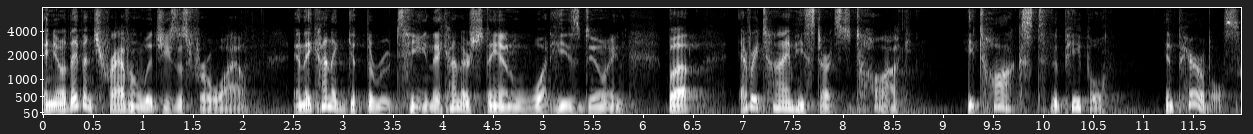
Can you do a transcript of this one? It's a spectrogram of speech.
And you know, they've been traveling with Jesus for a while. And they kind of get the routine. They kind of understand what he's doing. But every time he starts to talk, he talks to the people in parables.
